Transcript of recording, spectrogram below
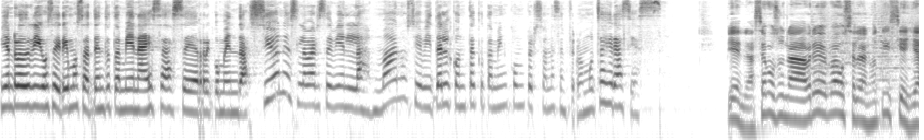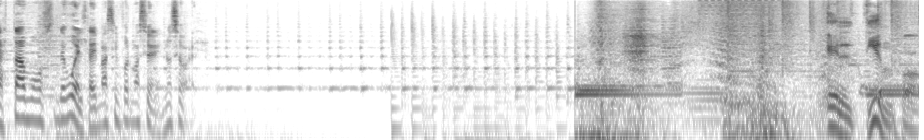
Bien, Rodrigo, seguiremos atentos también a esas eh, recomendaciones, lavarse bien las manos y evitar el contacto también con personas enfermas. Muchas gracias. Bien, hacemos una breve pausa en las noticias, ya estamos de vuelta, hay más informaciones, no se vayan. El tiempo.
